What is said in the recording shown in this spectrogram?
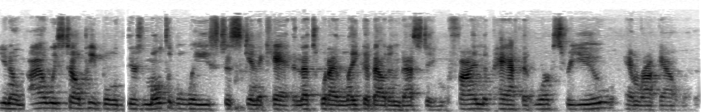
you know, I always tell people there's multiple ways to skin a cat. And that's what I like about investing. Find the path that works for you and rock out with it.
